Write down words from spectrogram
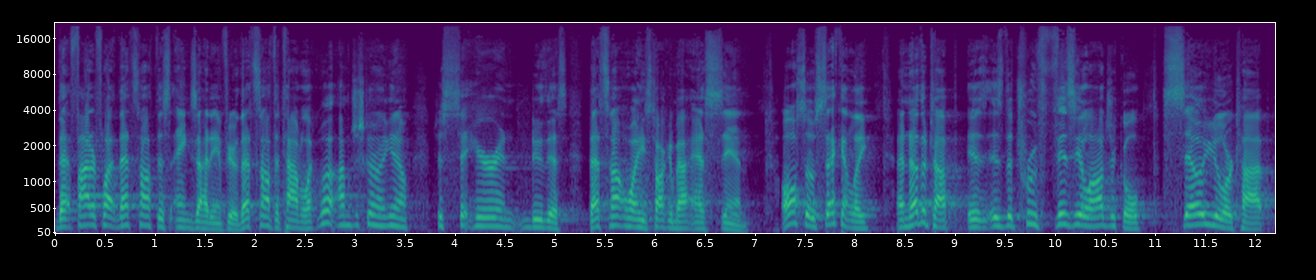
that fight or flight, that's not this anxiety and fear. That's not the time like, well, I'm just going to, you know, just sit here and do this. That's not what he's talking about as sin. Also, secondly, another type is, is the true physiological cellular type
